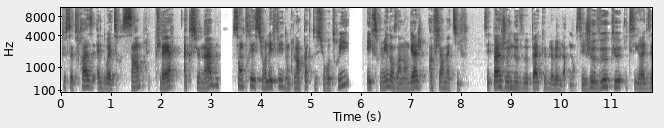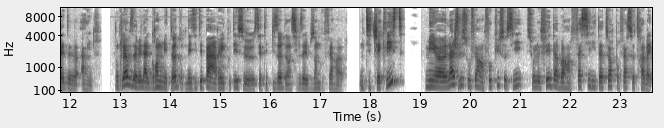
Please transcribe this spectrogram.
que cette phrase, elle doit être simple, claire, actionnable, centrée sur l'effet, donc l'impact sur autrui, et exprimée dans un langage affirmatif. C'est pas je ne veux pas que blablabla. Non, c'est je veux que XYZ euh, arrive. Donc là, vous avez la grande méthode. Donc n'hésitez pas à réécouter cet épisode hein, si vous avez besoin de vous faire euh, une petite checklist. Mais euh, là, je veux juste vous faire un focus aussi sur le fait d'avoir un facilitateur pour faire ce travail.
